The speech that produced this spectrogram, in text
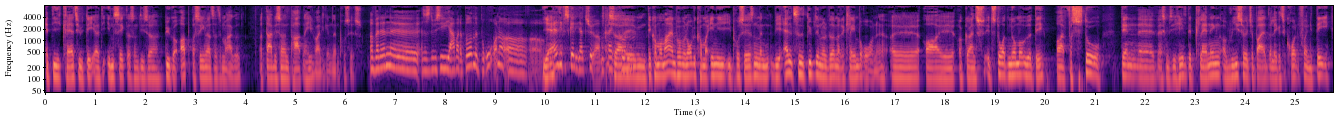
af de kreative idéer og de indsigter, som de så bygger op og senere tager til markedet. Og der er vi så en partner hele vejen igennem den proces. Og hvordan, øh, altså så det vil sige, at I arbejder både med brugerne og, og Ja. alle de forskellige aktører omkring Så kunden? øh, det kommer meget an på, hvornår vi kommer ind i, i processen, men vi er altid dybt involveret med reklamebureauerne, øh, og, øh, og gør en, et stort nummer ud af det, og at forstå den, øh, hvad skal man sige, hele det planning og researcharbejde, der ligger til grund for en idé.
